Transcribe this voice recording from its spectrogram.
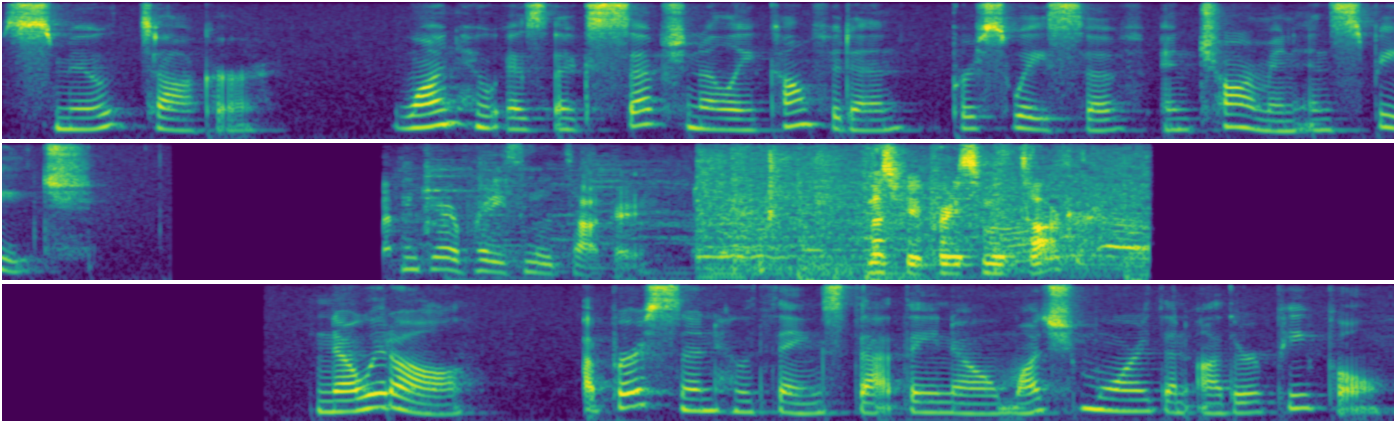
Smooth talker. One who is exceptionally confident, persuasive, and charming in speech. I think you're a pretty smooth talker. Must be a pretty smooth talker. Know it all. A person who thinks that they know much more than other people.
